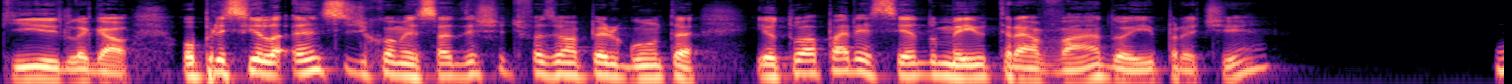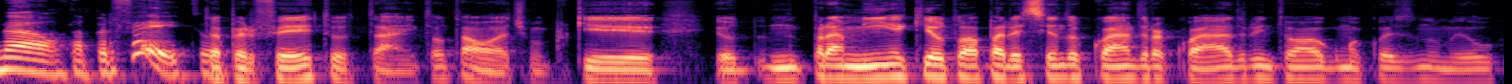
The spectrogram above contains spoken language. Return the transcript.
Que legal. Ô Priscila, antes de começar, deixa eu te fazer uma pergunta. Eu estou aparecendo meio travado aí para ti? Não, tá perfeito. Tá perfeito? Tá, então tá ótimo. Porque para mim é que eu estou aparecendo quadro a quadro, então há alguma coisa no meu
